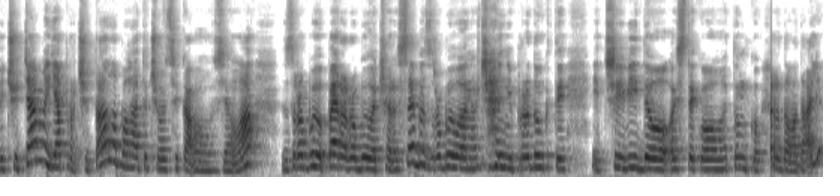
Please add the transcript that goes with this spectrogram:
відчуттями. Я прочитала багато чого цікавого взяла. Зробила, переробила через себе, зробила навчальні продукти чи відео ось такого гатунку. Передала далі.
